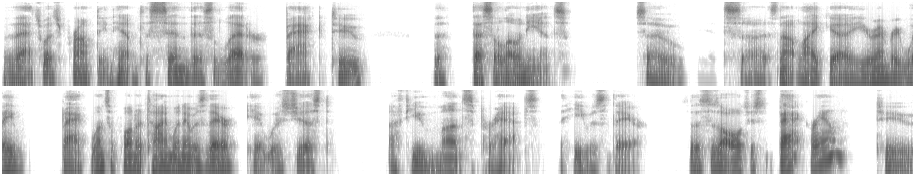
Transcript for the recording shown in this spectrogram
that's what's prompting him to send this letter back to the Thessalonians. So it's uh, it's not like uh, you remember way back once upon a time when it was there. It was just a few months, perhaps, that he was there. So this is all just background to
